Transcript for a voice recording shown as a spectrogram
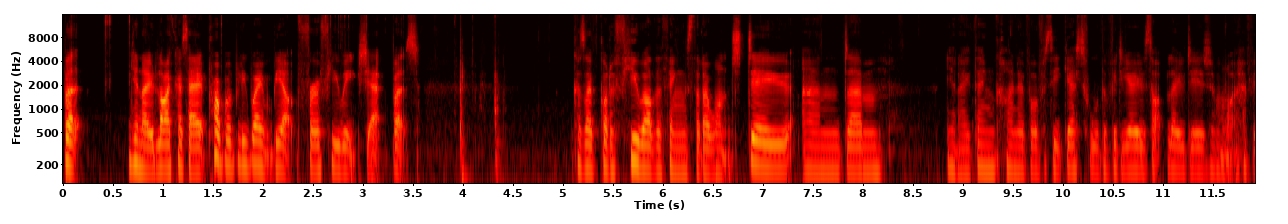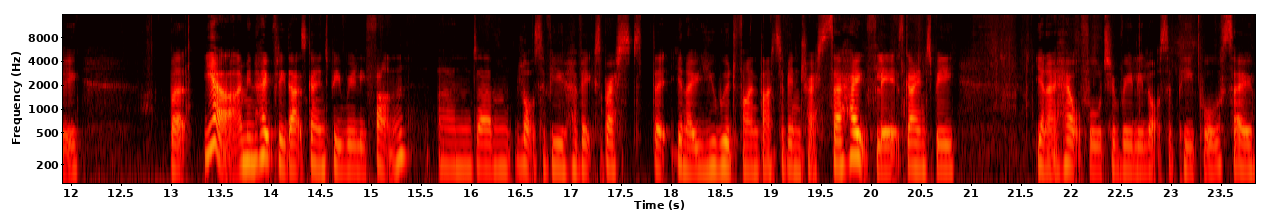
But, you know, like I say, it probably won't be up for a few weeks yet, but because I've got a few other things that I want to do and, um, you know, then kind of obviously get all the videos uploaded and what have you. But yeah, I mean, hopefully that's going to be really fun. And um, lots of you have expressed that, you know, you would find that of interest. So hopefully it's going to be, you know, helpful to really lots of people. So,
